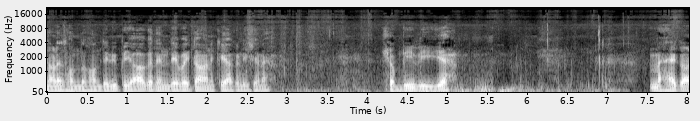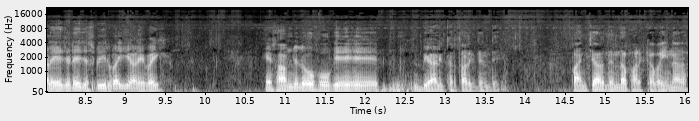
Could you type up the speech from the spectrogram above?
ਨਾਲੇ ਤੁਹਾਨੂੰ ਦਿਖਾਉਂਦੇ ਵੀ 50 ਕ ਦਿਨ ਦੇ ਬਾਈ ਧਾਨ ਕਿਆ ਕੰਡੀਸ਼ਨ ਹੈ 26 20 ਹੈ ਮਹਿਕ ਵਾਲੇ ਜਿਹੜੇ, ਜਸਵੀਰ ਬਾਈ ਵਾਲੇ ਬਾਈ। ਇਹ ਸਮਝ ਲਓ ਹੋ ਗਏ 42 43 ਦਿਨ ਦੇ। 5-4 ਦਿਨ ਦਾ ਫ਼ਰਕ ਹੈ ਬਾਈ ਇਹਨਾਂ ਦਾ।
